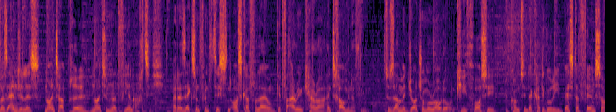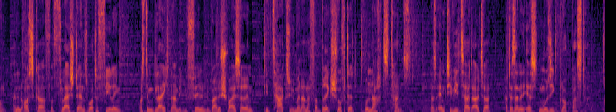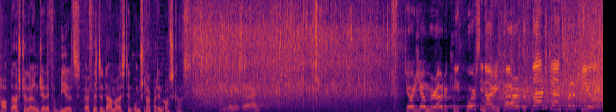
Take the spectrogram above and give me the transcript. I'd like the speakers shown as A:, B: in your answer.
A: Los Angeles, 9. April 1984. Bei der 56. Oscarverleihung geht für Irene Cara ein Traum in Erfüllung. Zusammen mit Giorgio Moroder und Keith Forsey bekommt sie in der Kategorie Bester Filmsong einen Oscar für Flashdance What a Feeling aus dem gleichnamigen Film über eine Schweißerin, die tagsüber in einer Fabrik schuftet und nachts tanzt. Das MTV-Zeitalter hatte seinen ersten Musikblockbuster. Hauptdarstellerin Jennifer Beals öffnete damals den Umschlag bei den Oscars. Giorgio Moroder, Keith Forsey, Irene Cara for Flashdance. What a feeling!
